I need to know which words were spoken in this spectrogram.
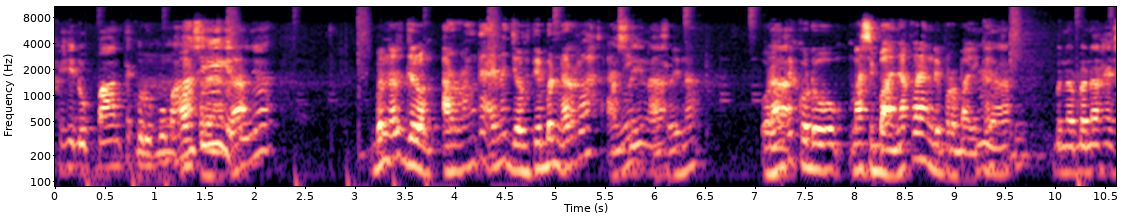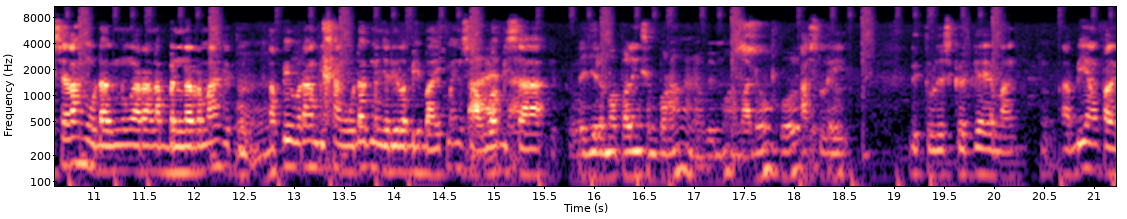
kehidupan teh kudu Hmm, kumaha oh, sih ternyata. gitunya bener jelem. Orang teh ayeuna jauh ti bener lah anjing. Aslina. aslina orang Nah. teh kudu masih banyak lah yang diperbaikan Iya, bener-bener hese lah ngudag nu ngaranna bener mah gitu. Hmm. tapi orang bisa ngudag menjadi lebih baik mah insya Allah Nah, bisa gitu. Jelema paling sempurna kan Nabi Muhammad Unggul asli. gitu. Ditulis ke ge emang Nabi yang paling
